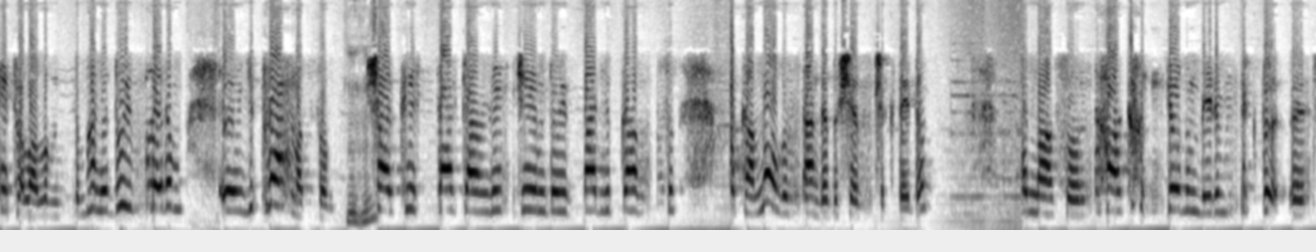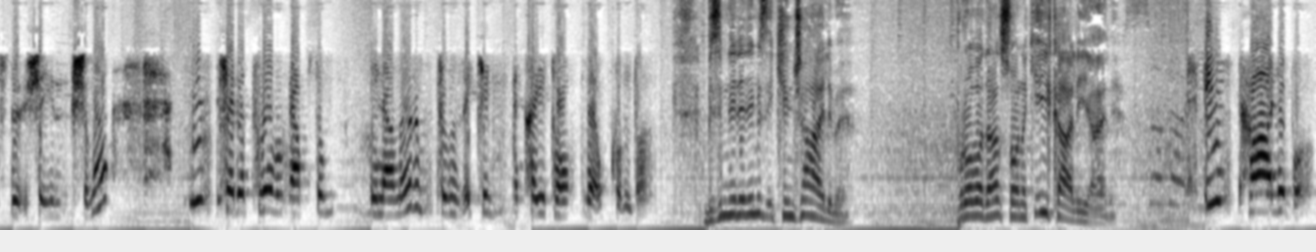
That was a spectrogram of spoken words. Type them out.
kayıt alalım dedim. Hani duygularım e, yıpranmasın. Şarkı isterken vereceğim duygular yıpranmasın. Hakan ne olur sen de dışarı çık dedim. Ondan sonra Hakan canım benim çıktı e, işte şeyin dışına. Bir kere prova yaptım. İnanır mısınız ikinci kayıt oldu ve okundu. Bizim dinlediğimiz ikinci hali mi? Provadan sonraki ilk hali yani. İlk hali bu.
